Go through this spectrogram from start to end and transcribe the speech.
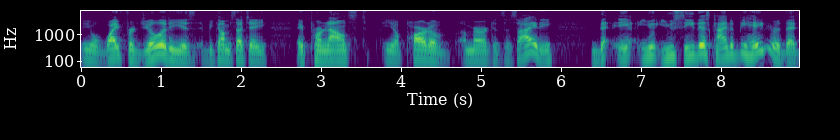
you know white fragility is becomes such a a pronounced you know part of American society that you you see this kind of behavior that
